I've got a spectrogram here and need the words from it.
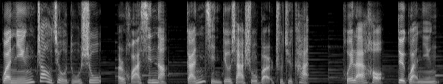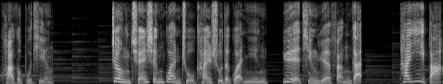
管宁照旧读书，而华歆呢，赶紧丢下书本出去看。回来后对管宁夸个不停。正全神贯注看书的管宁，越听越反感。他一把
